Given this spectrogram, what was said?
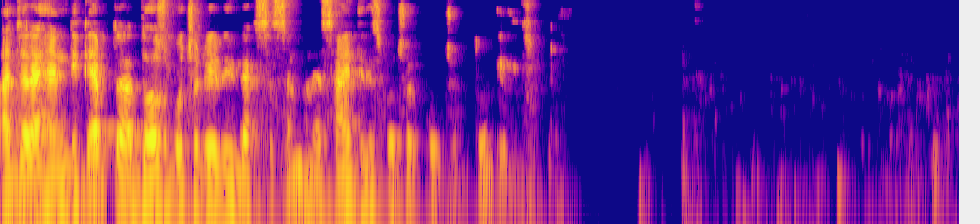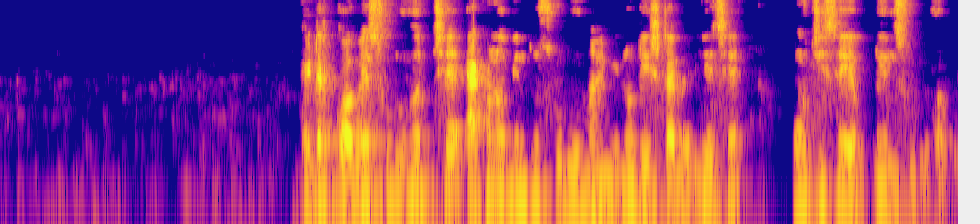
আর যারা হ্যান্ডিক্যাপ তারা দশ বছরের রিল্যাক্সেশন মানে সাঁত্রিশ বছর পর্যন্ত এলিজিবল এটার কবে শুরু হচ্ছে? এখনও কিন্তু শুরু হয়নি। নোটিশটা বেরিয়েছে। পঁচিশে এপ্রিল শুরু হবে।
